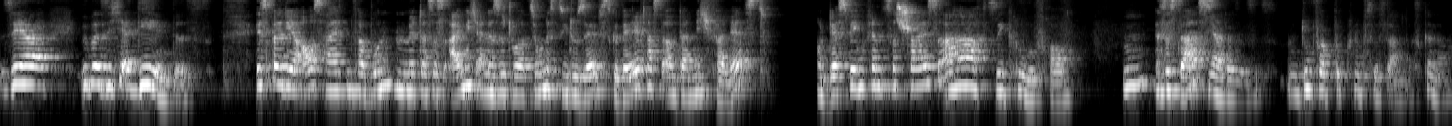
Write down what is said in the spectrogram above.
Sehr über sich Ergehendes. Ist bei dir Aushalten verbunden mit, dass es eigentlich eine Situation ist, die du selbst gewählt hast und dann nicht verlässt? Und deswegen findest du es scheiße? Ach, sie kluge Frau. Hm? Ist es das? Ja, das ist es. Und du verknüpfst es anders, genau.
